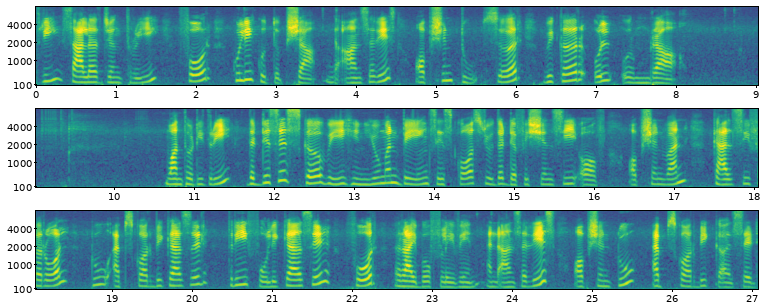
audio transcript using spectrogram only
3. Salar Jung 3 4. Kuli Kutub Shah. The answer is option 2. Sir Vikar ul Umra. 133. The disease scurvy in human beings is caused due to the deficiency of Option 1 calciferol, 2 ascorbic acid, 3 folic acid, 4 riboflavin and answer is option 2 ascorbic acid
